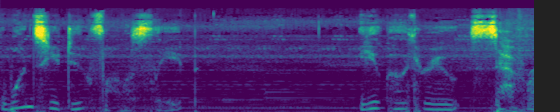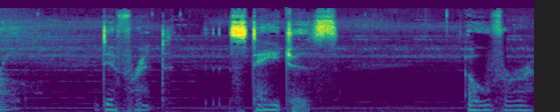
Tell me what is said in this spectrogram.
Once you do fall asleep, you go through several different stages over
